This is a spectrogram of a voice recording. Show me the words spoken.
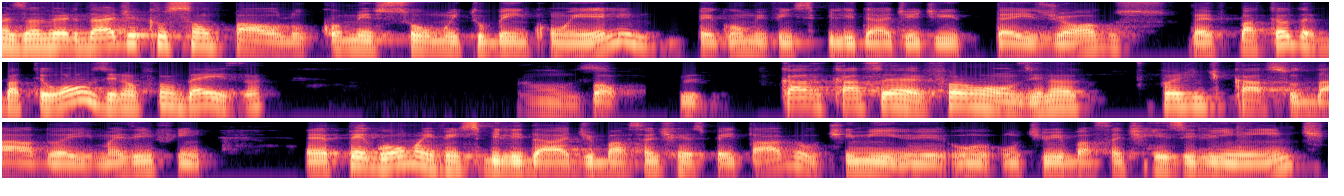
mas a verdade é que o São Paulo começou muito bem com ele, pegou uma invencibilidade de 10 jogos, bateu, bateu 11, não? Foram 10, né? 11. Bom, ca, caça, é, foram 11, né? Depois a gente caça o dado aí, mas enfim. É, pegou uma invencibilidade bastante respeitável, um time, um, um time bastante resiliente,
